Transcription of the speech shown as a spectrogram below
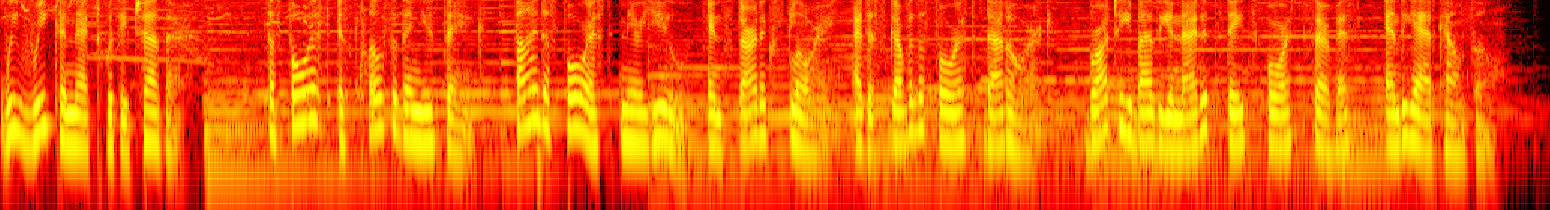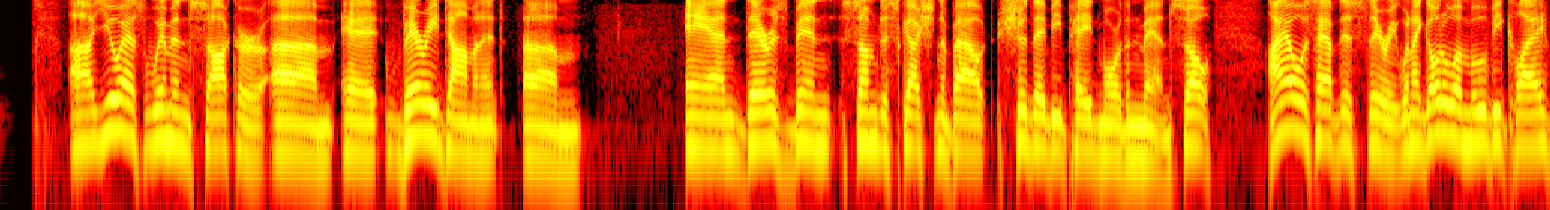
we reconnect with each other. The forest is closer than you think. Find a forest near you and start exploring at discovertheforest.org. Brought to you by the United States Forest Service and the Ad Council. Uh, U.S. women's soccer, um, eh, very dominant. Um, and there has been some discussion about should they be paid more than men. So I always have this theory. When I go to a movie, Clay,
